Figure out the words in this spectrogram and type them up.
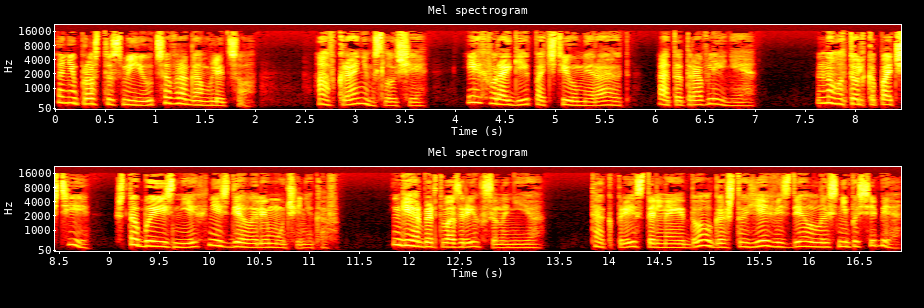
они просто смеются врагам в лицо. А в крайнем случае их враги почти умирают от отравления. Но только почти, чтобы из них не сделали мучеников. Герберт возрился на нее так пристально и долго, что Еве сделалось не по себе.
